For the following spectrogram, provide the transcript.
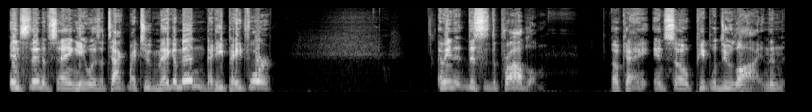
incident of saying he was attacked by two MAGA men that he paid for? I mean, this is the problem. Okay? And so people do lie. And then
